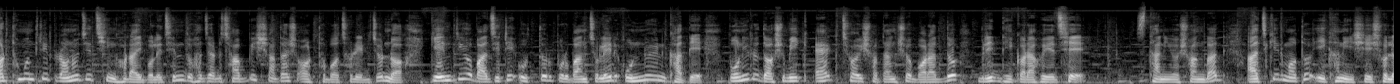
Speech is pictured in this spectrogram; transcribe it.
অর্থমন্ত্রী প্রণজিৎ সিংহ রায় বলেছেন দু হাজার ছাব্বিশ সাতাশ অর্থ বছরের জন্য কেন্দ্রীয় বাজেটে উত্তর পূর্বাঞ্চলের উন্নয়ন খাতে পনেরো দশমিক এক ছয় শতাংশ বরাদ্দ বৃদ্ধি করা হয়েছে। স্থানীয় সংবাদ, আজকের মতো এখানেই শেষ হল।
